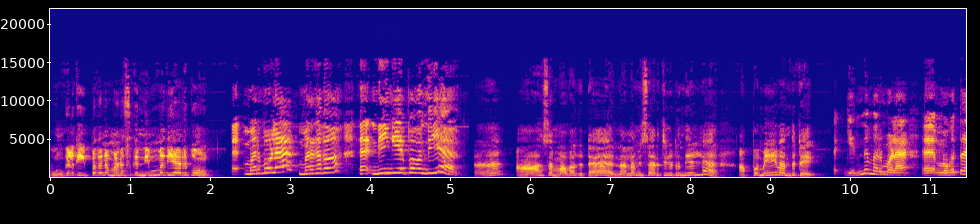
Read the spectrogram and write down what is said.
உங்களுக்கு இப்பதானே மனசுக்கு நிம்மதியா இருக்கும். ஆசை மவ கிட்ட நல்லா விசாரிச்சுக்கிட்டு இருந்தியல்ல அப்பமே வந்துட்டேன். என்ன மருமலா முகத்தை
